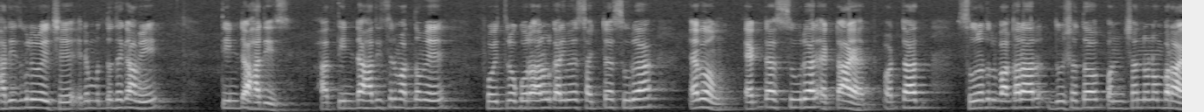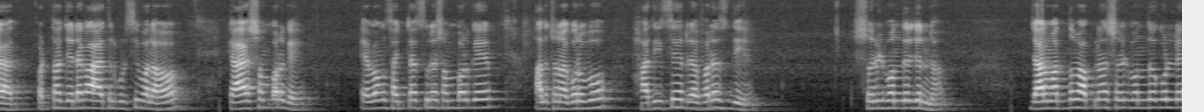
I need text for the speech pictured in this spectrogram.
হাদিসগুলি রয়েছে, এর মধ্যে থেকে আমি তিনটা হাদিস, আর তিনটা হাদিসের মাধ্যমে পবিত্র কোরআনুল কারিমের ষাটটা সুরা এবং একটা সুরার একটা আয়াত, অর্থাৎ সুরতুল বাকারার দুশত পঞ্চান্ন নম্বর আয়াত, অর্থাৎ যেটাকে আয়াতুল কুরসি বলা হোক এই আয়াত সম্পর্কে এবং ষাটটা সুরা সম্পর্কে আলোচনা করব হাদিসের রেফারেন্স দিয়ে শরীর বন্ধের জন্য। যার মাধ্যমে আপনার শরীর বন্ধ করলে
